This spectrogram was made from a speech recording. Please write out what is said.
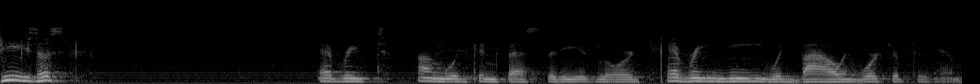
Jesus, every tongue would confess that he is Lord, every knee would bow and worship to him.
